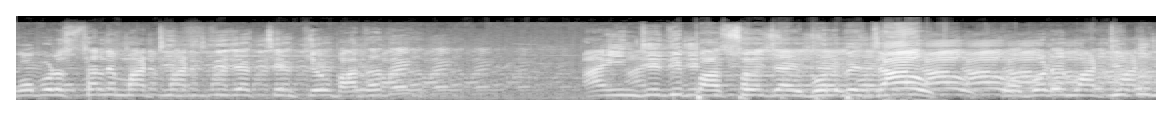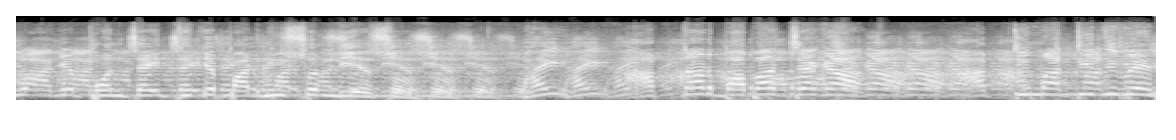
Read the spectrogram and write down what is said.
কবরস্থানে মাটি দিতে যাচ্ছেন কেউ বাধা দেয়? আইন যদি পাস হয়ে যায়, বলবে, যাও, কবরে মাটি দেবো আগে পঞ্চায়েত থেকে পারমিশন নিয়ে ভাই, আপনার বাবার জায়গা, আপনি মাটি দিবেন।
